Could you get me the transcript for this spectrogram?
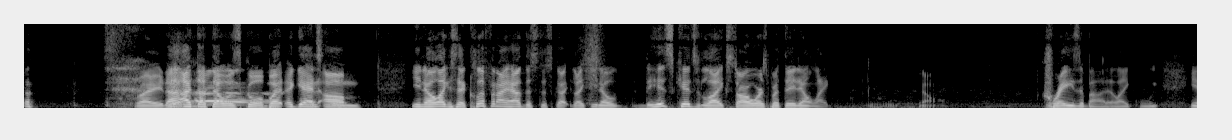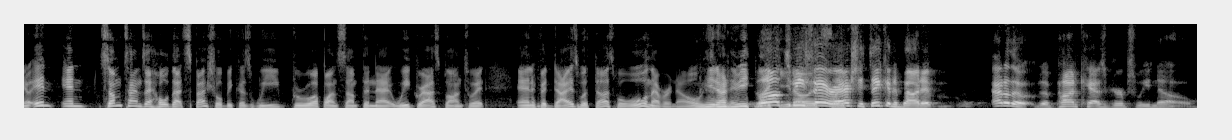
right? I, I thought that was cool. But again, cool. um, you know, like I said, Cliff and I have this discussion. Like, you know, his kids like Star Wars, but they don't like, craze about it. Like we, you know, and and sometimes I hold that special because we grew up on something that we grasped onto it, and if it dies with us, well, we'll never know. You know what I mean? well, Like, to you be know, fair, like- actually thinking about it, out of the, the podcast groups we know,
